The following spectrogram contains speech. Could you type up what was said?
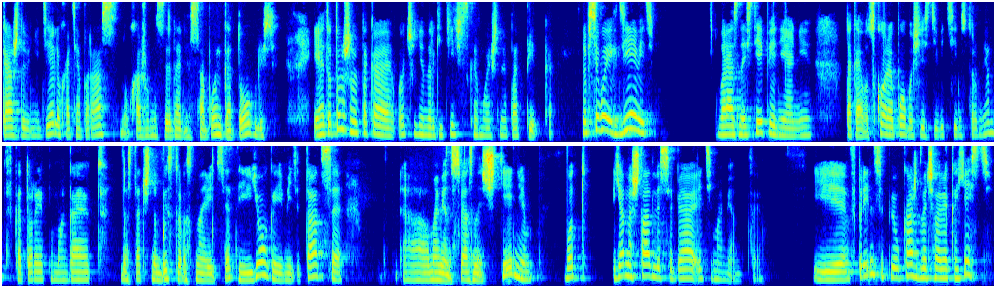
каждую неделю хотя бы раз, ну, хожу на свидание с собой, готовлюсь. И это тоже такая очень энергетическая, мощная подпитка. Но всего их девять, в разной степени они такая вот скорая помощь из девяти инструментов, которые помогают достаточно быстро восстановиться. Это и йога, и медитация, э, момент, связанный с чтением. Вот я нашла для себя эти моменты. И, в принципе, у каждого человека есть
